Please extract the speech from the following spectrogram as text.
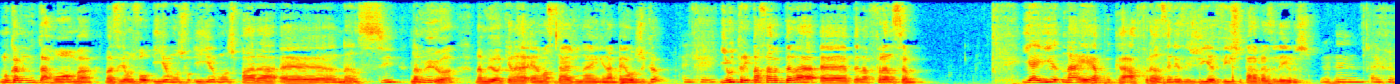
No caminho da Roma, nós íamos, íamos, íamos para é, Nancy, Namur. Namur, que era uma cidade na, na Bélgica. Ok. E o trem passava pela, eh, pela França. E aí, na época, a França ainda exigia visto para brasileiros. Hum, ok.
